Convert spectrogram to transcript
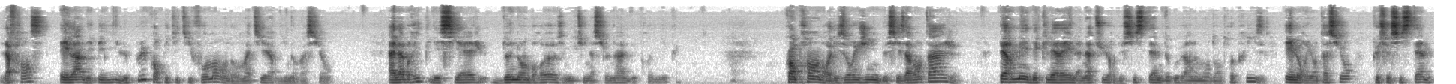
La France est l'un des pays le plus compétitifs au monde en matière d'innovation. Elle abrite les sièges de nombreuses multinationales de premier plan. Comprendre les origines de ces avantages permet d'éclairer la nature du système de gouvernement d'entreprise et l'orientation que ce système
